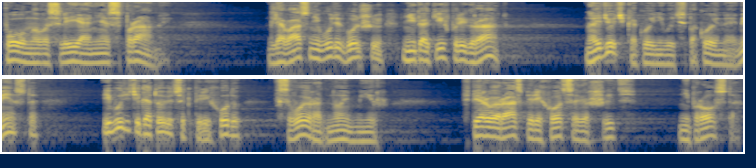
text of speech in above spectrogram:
полного слияния с праной, для вас не будет больше никаких преград. Найдете какое-нибудь спокойное место и будете готовиться к переходу в свой родной мир. В первый раз переход совершить непросто.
